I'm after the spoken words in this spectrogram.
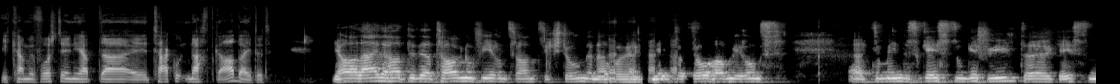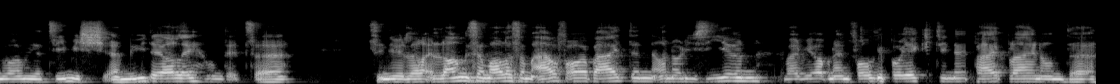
Ich kann mir vorstellen, ihr habt da äh, Tag und Nacht gearbeitet. Ja, leider hatte der Tag nur 24 Stunden, aber so haben wir uns äh, zumindest gestern gefühlt. Äh, gestern waren wir ziemlich äh, müde alle und jetzt äh, sind wir langsam alles am Aufarbeiten, analysieren, weil wir haben ein Folgeprojekt in der Pipeline und äh,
